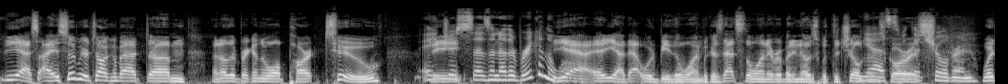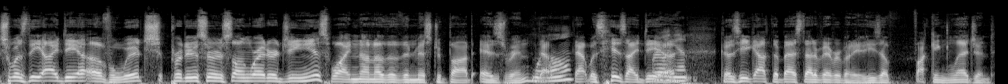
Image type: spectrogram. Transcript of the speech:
Yes, I assume you're talking about um, another brick in the wall part two. It The- just says another brick in the wall. Yeah, uh, yeah, that would be the one because that's the one everybody knows with the children's Yes, with the children. Which was the idea of which producer, songwriter, genius? Why, none other than Mr. Bob Ezrin. Well, that, that was his idea because he got the best out of everybody. He's a fucking legend.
